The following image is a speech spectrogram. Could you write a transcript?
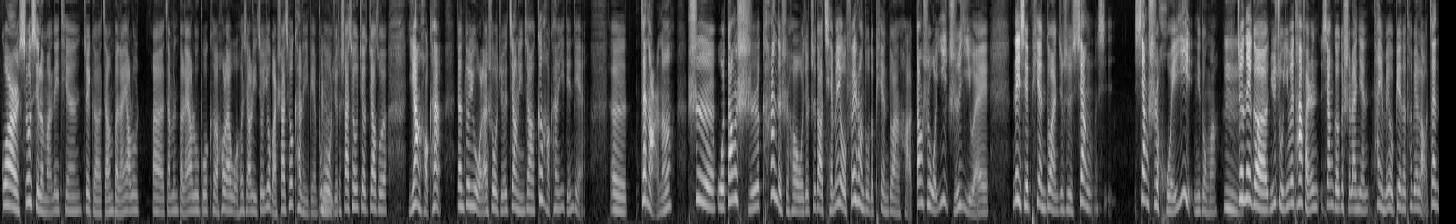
郭二休息了嘛，那天这个咱们本来要录。呃，咱们本来要录播客，后来我和小李就又把《沙丘》看了一遍。不过我嗯觉得《沙丘》就叫做一样好看，但对于我来说，我觉得《降临》就要更好看了一点点。呃，在哪儿呢？是我当时看的时候，我就知道前面有非常多的片段哈。当时我一直以为那些片段就是像像是回忆，你懂吗？嗯就那个女主，因为她反正相隔个十来年，她也没有变得特别老，在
